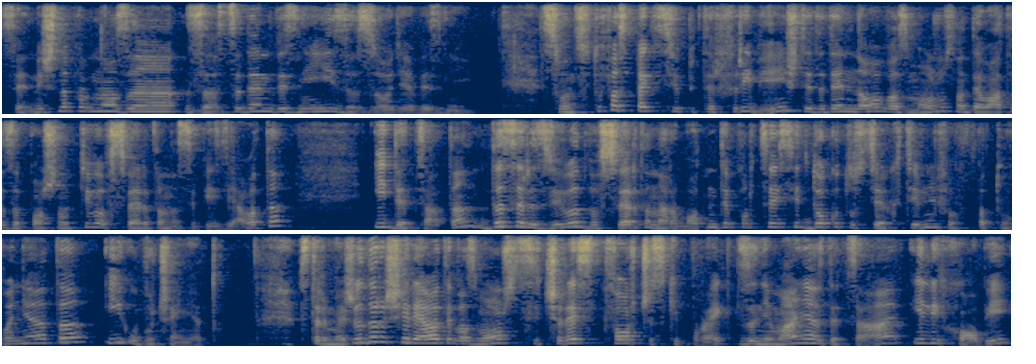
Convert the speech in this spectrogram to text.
Седмична прогноза за Асцендент Везни и за Зодия Везни. Слънцето в аспект с Юпитер в Риби ще даде нова възможност на делата започнати в сферата на себеизявата и децата да се развиват в сферата на работните процеси, докато сте активни в пътуванията и обучението. В стремежа да разширявате възможности си чрез творчески проект, занимания с деца или хоби,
